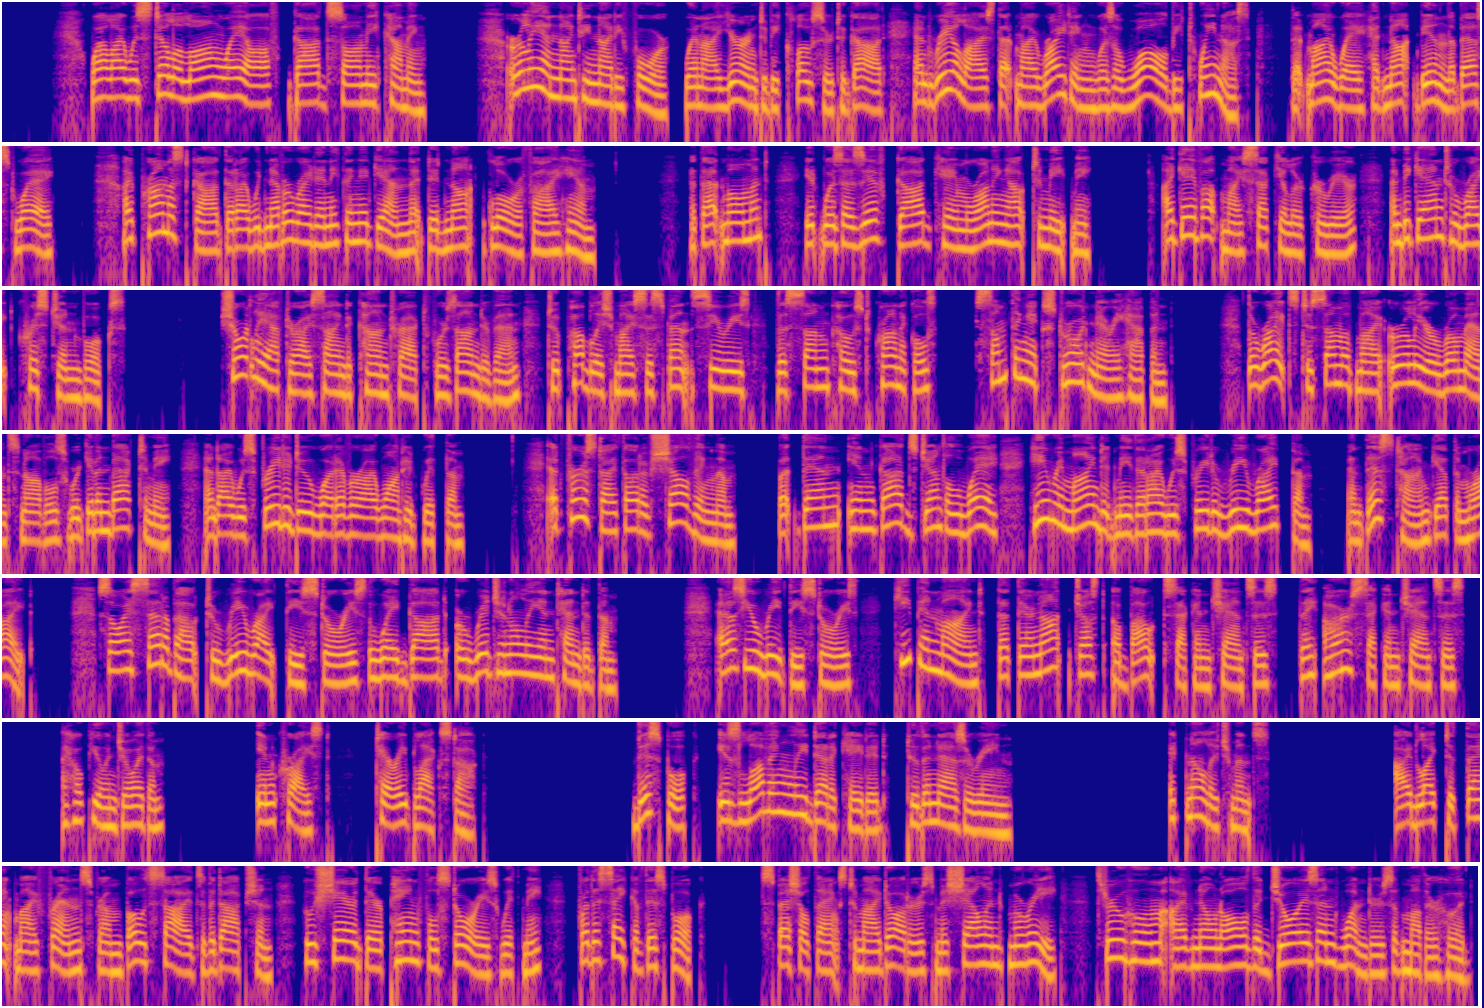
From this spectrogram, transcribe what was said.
While I was still a long way off, God saw me coming. Early in 1994, when I yearned to be closer to God and realized that my writing was a wall between us, that my way had not been the best way, I promised God that I would never write anything again that did not glorify Him. At that moment, it was as if God came running out to meet me. I gave up my secular career and began to write Christian books. Shortly after I signed a contract for Zondervan to publish my suspense series, The Suncoast Chronicles, something extraordinary happened. The rights to some of my earlier romance novels were given back to me, and I was free to do whatever I wanted with them. At first I thought of shelving them, but then, in God's gentle way, He reminded me that I was free to rewrite them, and this time get them right. So I set about to rewrite these stories the way God originally intended them. As you read these stories, keep in mind that they're not just about second chances, they are second chances. I hope you enjoy them. In Christ, Terri Blackstock. This book is lovingly dedicated to the Nazarene. Acknowledgements. I'd like to thank my friends from both sides of adoption who shared their painful stories with me for the sake of this book. Special thanks to my daughters, Michelle and Marie, through whom I've known all the joys and wonders of motherhood.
